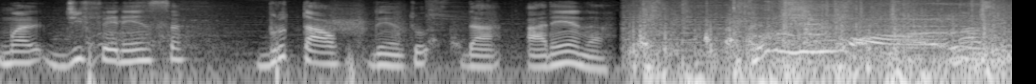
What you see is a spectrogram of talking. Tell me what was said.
uma diferença brutal dentro da arena. Mas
